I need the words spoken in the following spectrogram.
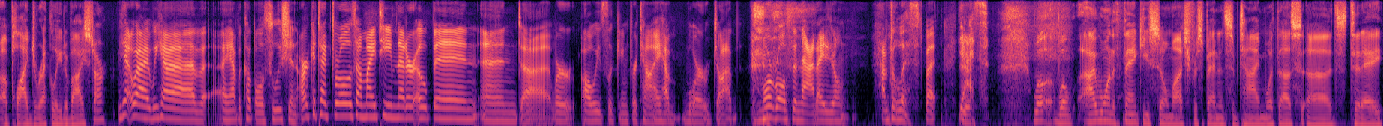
apply directly to VyStar? yeah well, we have i have a couple of solution architect roles on my team that are open and uh, we're always looking for talent i have more job more roles than that i don't have the list but yes Well, well, I want to thank you so much for spending some time with us uh, today.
